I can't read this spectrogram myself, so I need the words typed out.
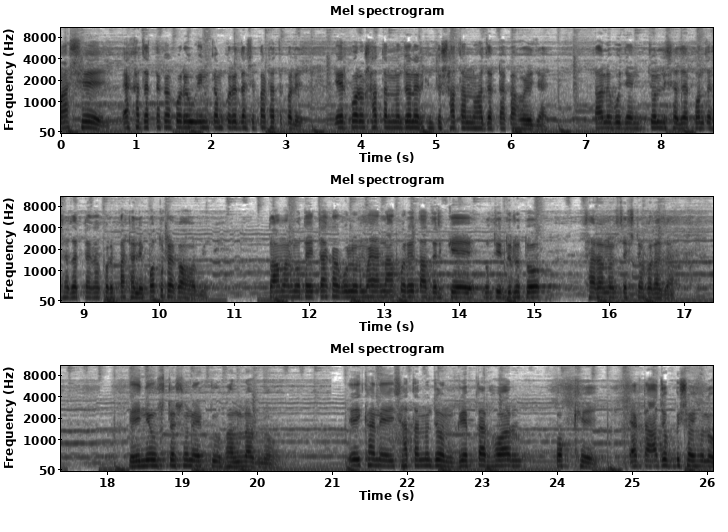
মাসে এক হাজার টাকা করেও ইনকাম করে দেশে পাঠাতে পারে, এরপরও সাতান্ন জনের কিন্তু সাতান্ন হাজার টাকা হয়ে যায়। তাহলে বুঝেন, চল্লিশ হাজার, পঞ্চাশ হাজার টাকা করে পাঠালে কত টাকা হবে? তো আমার মতে এই টাকাগুলোর মায়া না করে তাদেরকে অতি দ্রুত ছাড়ানোর চেষ্টা করা যায় এই নিউজটা শুনে একটু ভালো লাগল। এইখানে এই সাতান্ন জন গ্রেপ্তার হওয়ার পক্ষে একটা আজব বিষয় হলো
